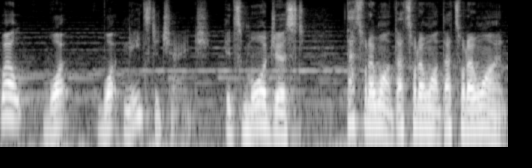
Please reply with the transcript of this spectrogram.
well, what what needs to change? It's more just that's what I want, that's what I want, that's what I want,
